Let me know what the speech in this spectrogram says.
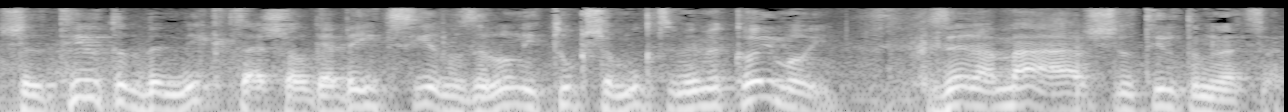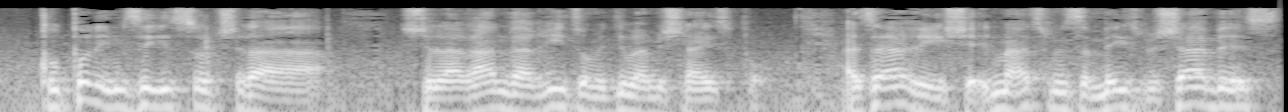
של טילטול במקצה של גבי ציר, וזה לא ניתוק של מוקצה ממקוימוי, זה רמה של טילטול מנצל. קופונים זה יסוד של, ה, של הר"ן והריט עומדים במשנה פה. אז זה הרי שאין מעצמס המייס בשבס,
